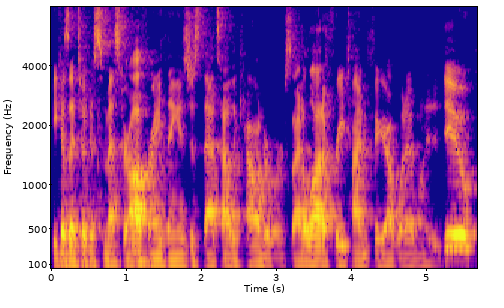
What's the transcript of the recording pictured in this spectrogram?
because I took a semester off or anything, it's just that's how the calendar works. So I had a lot of free time to figure out what I wanted to do.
